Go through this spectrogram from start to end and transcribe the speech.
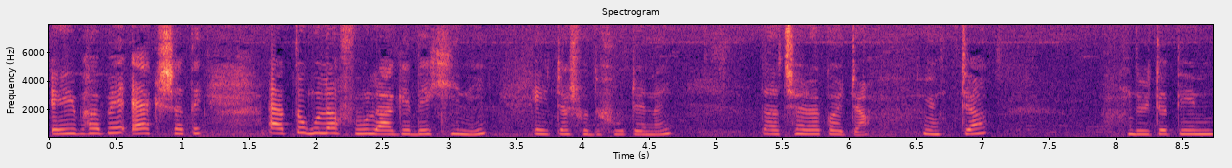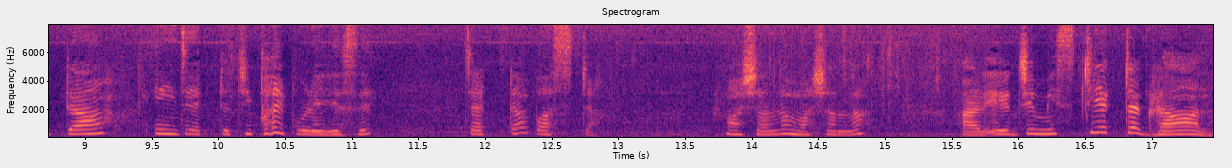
এইভাবে একসাথে এতগুলা ফুল আগে দেখিনি। এইটা শুধু ফুটে নাই। তাছাড়া কয়টা? একটা, দুইটা, তিনটা, এই যে একটা চিপাই পড়ে গেছে। চারটা, পাঁচটা। মাশাল্লাহ মাশাল্লাহ আর এর যে মিষ্টি একটা ঘ্রাণ।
